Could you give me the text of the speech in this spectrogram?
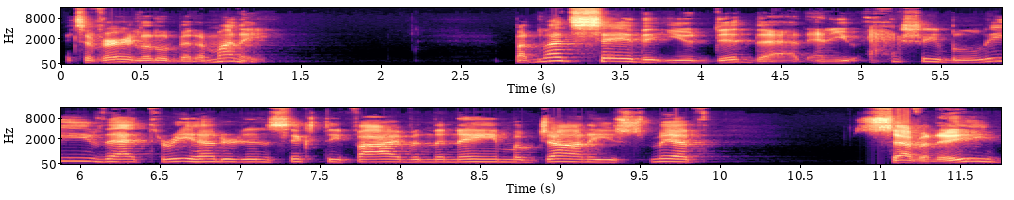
it's a very little bit of money. But let's say that you did that and you actually believe that 365 in the name of Johnny Smith 70.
